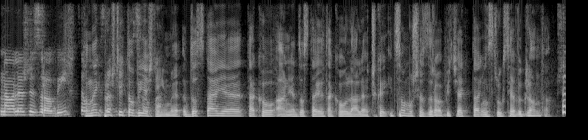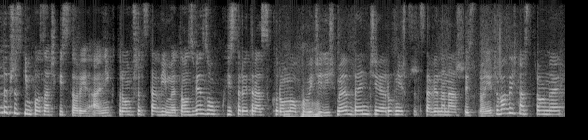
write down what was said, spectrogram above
należy zrobić. to najprościej to wyjaśnijmy. Dostaję taką Anię, dostaję taką laleczkę i co muszę zrobić? Jak ta instrukcja wygląda? Przede wszystkim poznać historię Ani, którą przedstawimy. Tą zwięzłą historię teraz, którą my mhm. opowiedzieliśmy, będzie również przedstawiona na naszej stronie. Trzeba wejść na stronę,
